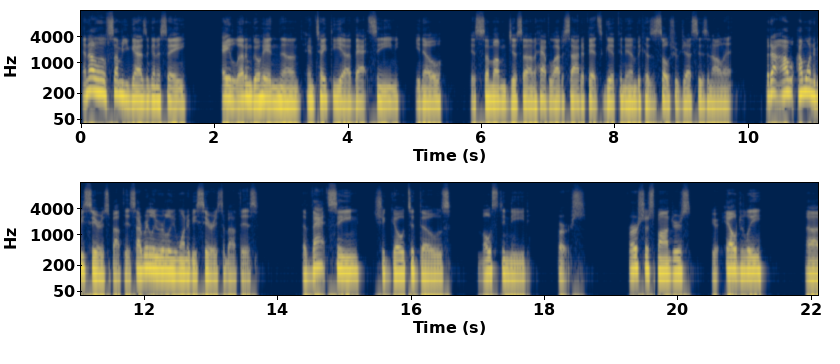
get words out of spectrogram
And I don't know if some of you guys are going to say, hey, let them go ahead and, uh, and take the uh, vaccine. You know, if some of them just um, have a lot of side effects, good for them because of social justice and all that. But I, I, I want to be serious about this. I really, really want to be serious about this. The vaccine should go to those most in need first. First responders, your elderly, uh,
